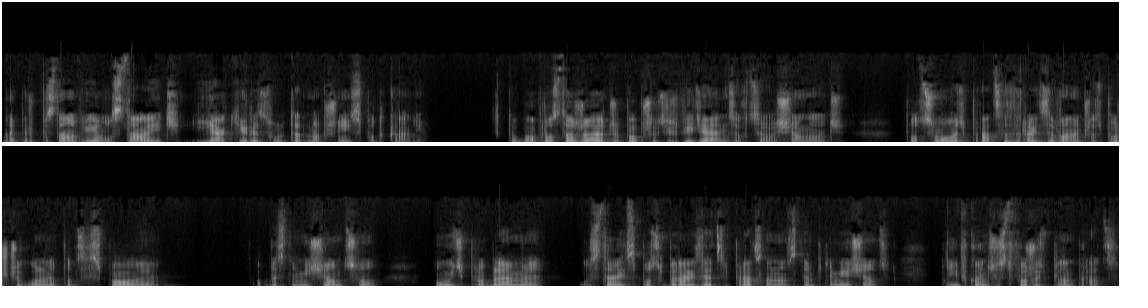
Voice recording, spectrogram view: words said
Najpierw postanowiłem ustalić, jaki rezultat ma przynieść spotkanie. To była prosta rzecz, bo przecież wiedziałem, co chcę osiągnąć. Podsumować prace zrealizowane przez poszczególne podzespoły w obecnym miesiącu, omówić problemy, ustalić sposób realizacji pracy na następny miesiąc i w końcu stworzyć plan pracy.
